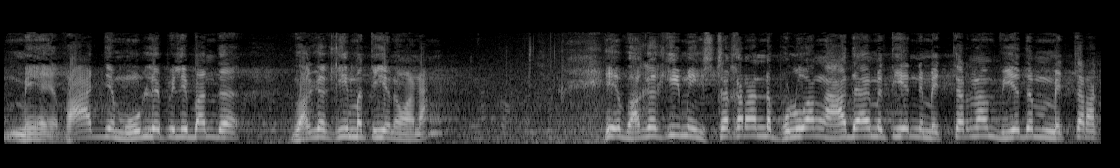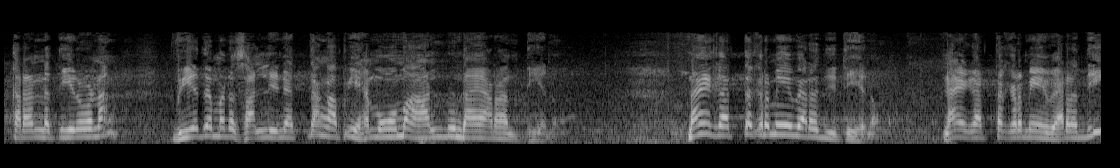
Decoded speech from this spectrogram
මේ රාජ්‍ය මූල්‍ය පිළිබඳ වගකීම තියෙනවනම් ඒ වගකීම ඉෂ්ට කරන්න පුළුවන් ආදායම තියෙන්නේ මෙච්චරනම් වියදම මෙච්චරක් කරන්න තියෙනවනම් වියදමට සල්ලි නැත්තම් අපි හැමෝම ආණ්ඩු ණය අරන් තියෙනවා. ණය ගත්ත ක්‍රමේ වැරදි තියෙනවා. ණය ගත්ත ක්‍රමේ වැරදි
